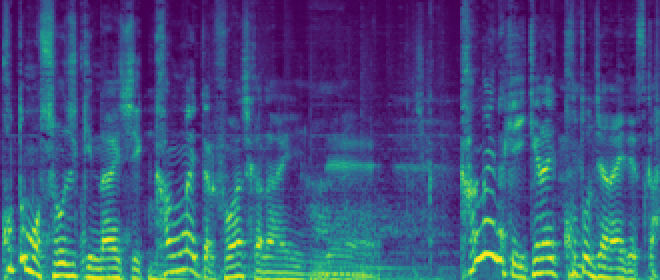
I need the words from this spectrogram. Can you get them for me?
ことも正直ないし、考えたら不安しかないんで、考えなきゃいけないことじゃないですか。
